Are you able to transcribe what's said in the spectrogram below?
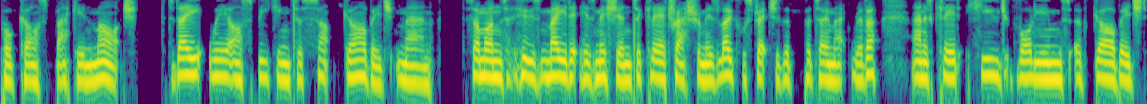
podcast back in March. Today, we are speaking to Sup Garbage Man, someone who's made it his mission to clear trash from his local stretch of the Potomac River and has cleared huge volumes of garbage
